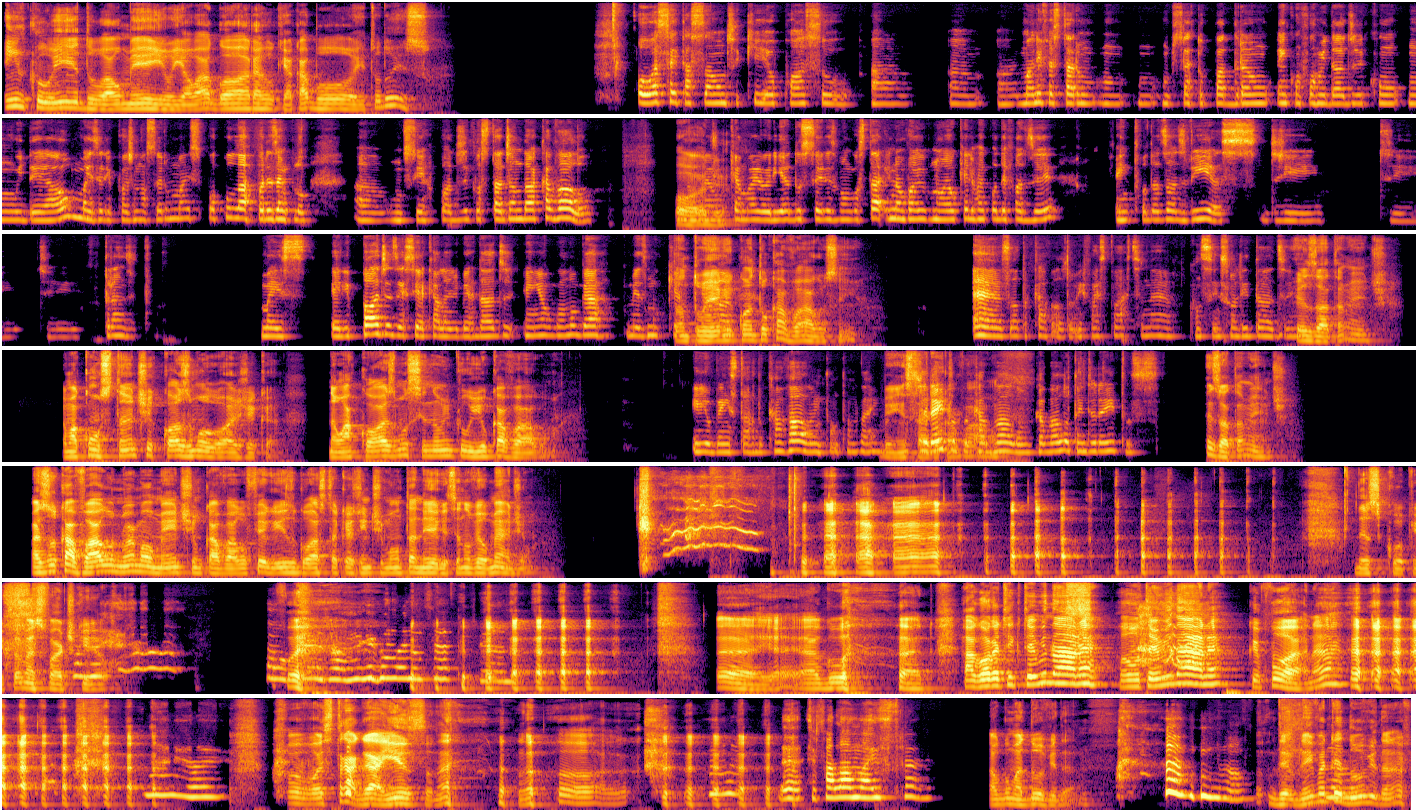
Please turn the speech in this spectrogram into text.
incluído ao meio e ao agora, o que acabou e tudo isso. Ou aceitação de que eu posso uh, uh, uh, manifestar um, um, um, certo padrão em conformidade com um ideal, mas ele pode não ser o mais popular. Por exemplo, um ser pode gostar de andar a cavalo. Pode. Não é o que a maioria dos seres vão gostar, e não, vai, não é o que ele vai poder fazer em todas as vias de, de, de trânsito mas ele pode exercer aquela liberdade em algum lugar, mesmo que Tanto aquela... ele quanto o cavalo, sim. É, exato, o cavalo também faz parte, né? Com sensualidade. Exatamente. É uma constante cosmológica. Não há cosmos se não incluir o cavalo. E o bem-estar do cavalo, então, também. Os direitos do cavalo. do cavalo. O cavalo tem direitos. Exatamente. Mas o cavalo, normalmente, um cavalo feliz gosta que a gente monta nele. Você não vê o médium? Desculpe, foi mais forte que eu. Foi. amigo, mas não Agora... agora tem que terminar, né? Vamos terminar, né? Porque, porra, né? Pô, vou estragar isso, né? É, se falar mais, estraga. Alguma dúvida? Não. Nem vai ter Não. dúvida, né?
